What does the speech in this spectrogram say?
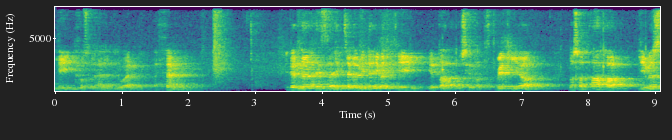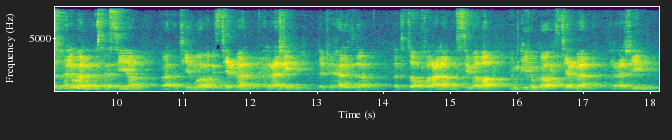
للحصول على الألوان الثانوية إذا أعزائي التلاميذ دائما في إطار الأنشطة التطبيقية نشاط آخر لمزج الألوان الأساسية وهذه المرة باستعمال العجين. إذا في حالة لا تتوفر على الصباغة يمكنك استعمال العجين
